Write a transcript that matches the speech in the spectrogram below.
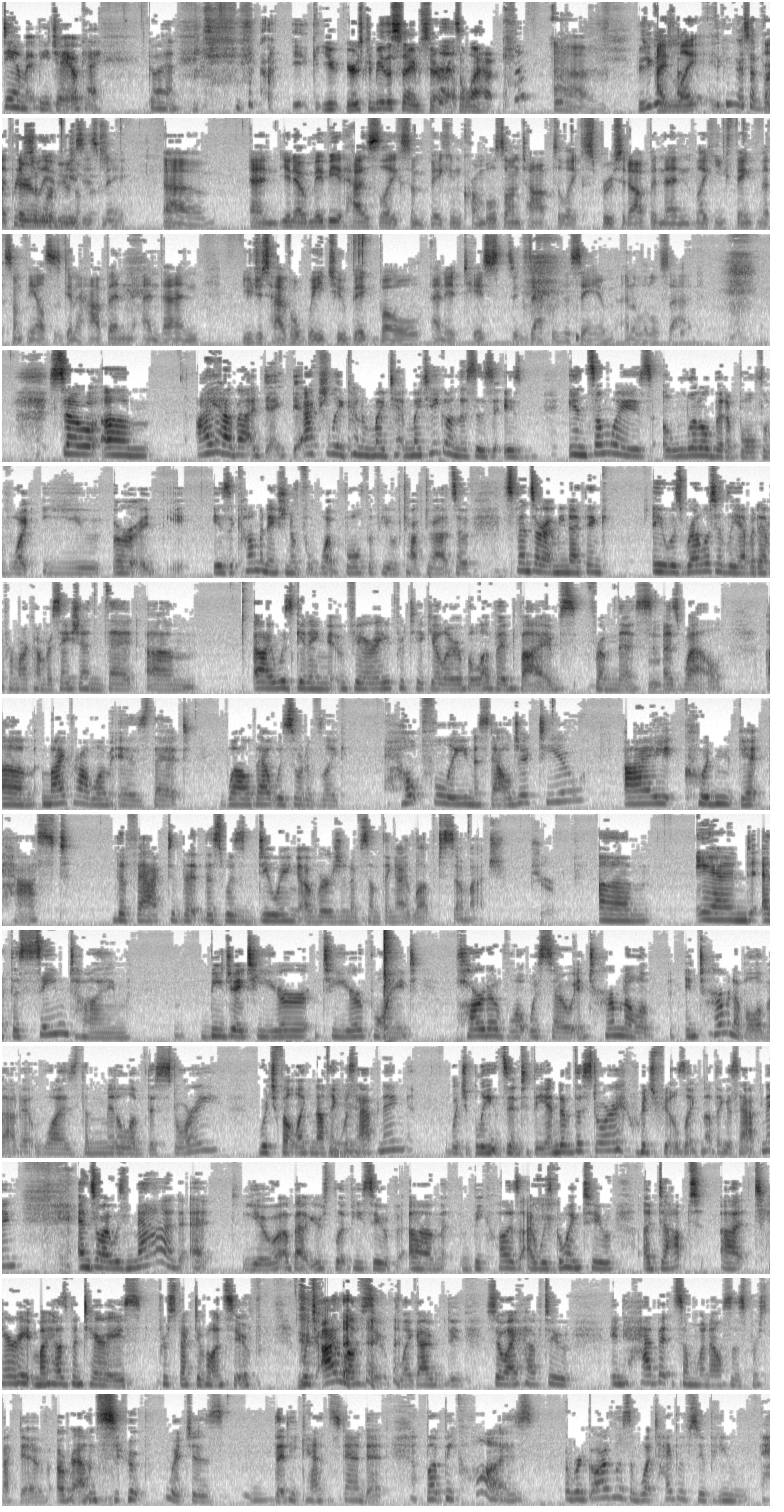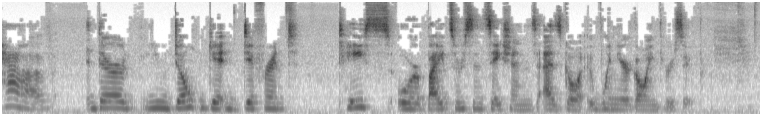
damn it, BJ. Okay, go ahead. You, yours can be the same, Sarah. It's allowed. Um, 'Cause you I guys- like think you guys have that pretty thoroughly similar views on amuses this. me. Um, and you know, maybe it has like some bacon crumbles on top to like spruce it up, and then like you think that something else is gonna happen, and then you just have a way too big bowl, and it tastes exactly the same and a little sad. So, um, I have uh, actually kind of my ta my take on this is is in some ways a little bit of both of what you or is a combination of what both of you have talked about. So, Spencer, I mean, I think it was relatively evident from our conversation that um, I was getting very particular beloved vibes from this as well. Um, my problem is that while that was sort of like helpfully nostalgic to you, I couldn't get past the fact that this was doing a version of something I loved so much. Sure. And at the same time, BJ, to your to your point, part of what was so interminable interminable about it was the middle of the story, which felt like nothing was happening, which bleeds into the end of the story, which feels like nothing is happening. And so I was mad at you about your split pea soup um, because I was going to adopt uh, Terry, my husband Terry's perspective on soup, which I love soup. Like I, so I have to inhabit someone else's perspective around soup, which is that he can't stand it. But because, regardless of what type of soup you have, there you don't get different tastes or bites or sensations as go when you're going through soup.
